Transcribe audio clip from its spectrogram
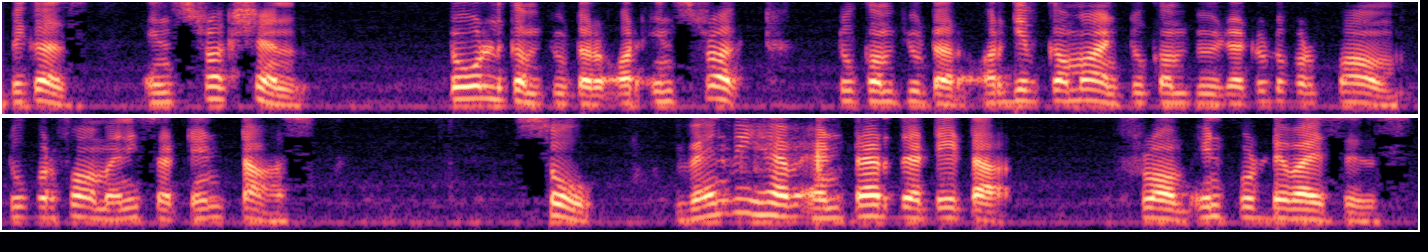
Because instruction told computer or instruct to computer or give command to computer to, to perform to perform any certain task. So when we have entered the data from input devices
